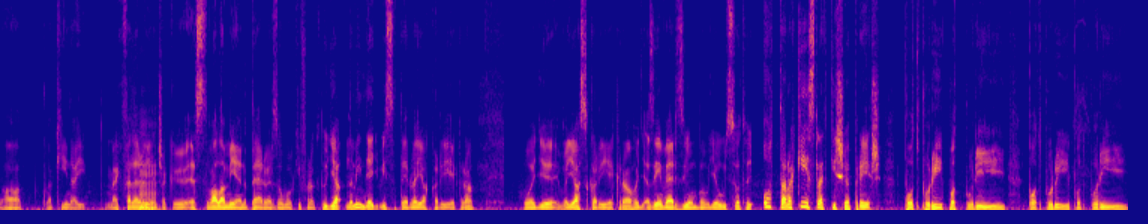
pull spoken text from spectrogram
a, a kínai megfelelő, hmm. csak ő ezt valamilyen perverzóból kifolyólag tudja. Na mindegy, visszatérve Jakariékra, hogy, vagy Jaszkariékra, hogy az én verziómban ugye úgy szólt, hogy ottan a készlet kisöprés. Potpuri, potpuri, potpuri, potpuri,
